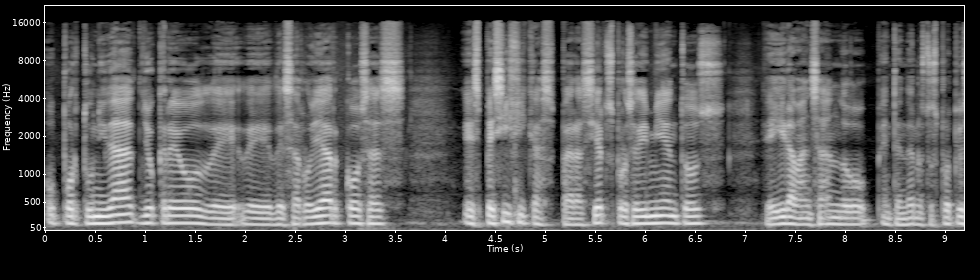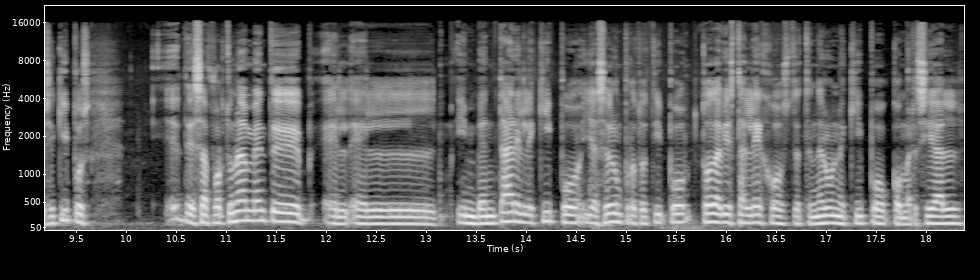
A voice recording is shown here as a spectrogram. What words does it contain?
oportunidad, yo creo, de desarrollar cosas específicas para ciertos procedimientos e ir avanzando, entender nuestros propios equipos. Eh, desafortunadamente, el, inventar el equipo y hacer un prototipo todavía está lejos de tener un equipo comercial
